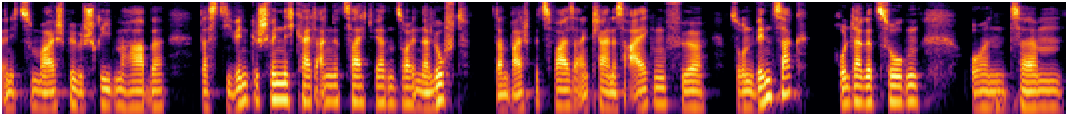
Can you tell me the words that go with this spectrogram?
wenn ich zum Beispiel beschrieben habe, dass die Windgeschwindigkeit angezeigt werden soll in der Luft, dann beispielsweise ein kleines Icon für so einen Windsack runtergezogen und ähm,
